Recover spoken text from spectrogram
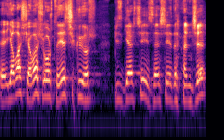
e, yavaş yavaş ortaya çıkıyor. Biz gerçeğiz her şeyden önce.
